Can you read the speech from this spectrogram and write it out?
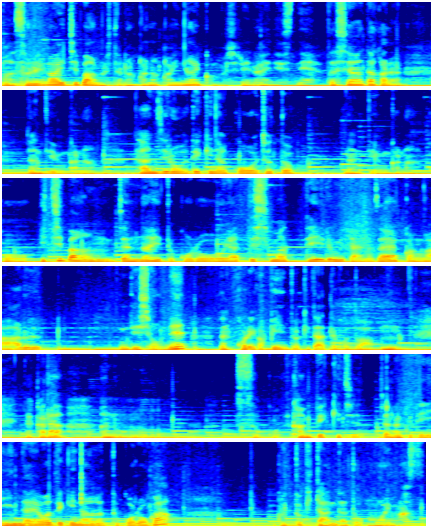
まあそれが一番の人はなかなかいないかもしれないですね。私はだから何て言うんかな。炭治郎的なこうちょっと何て言うんかな。こう一番じゃないところをやってしまっているみたいな罪悪感があるんでしょうね。これがピンときたってことは。うん、だからあのそこ完璧じゃなくていいんだよ的なところがグッときたんだと思います。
